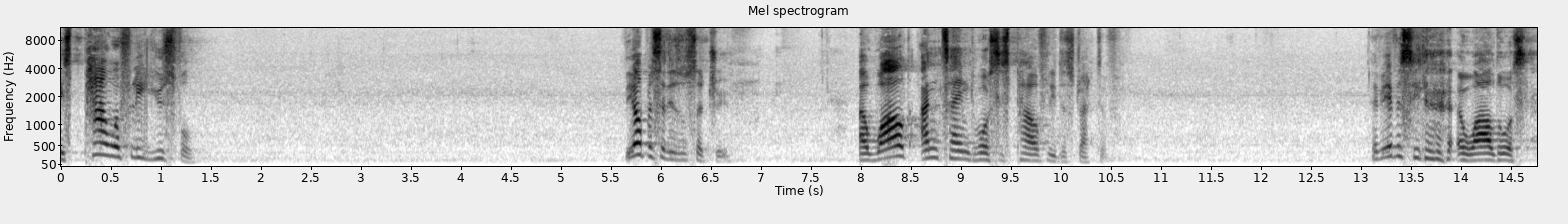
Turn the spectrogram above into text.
is powerfully useful. The opposite is also true. A wild, untamed horse is powerfully destructive. Have you ever seen a, a wild horse?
